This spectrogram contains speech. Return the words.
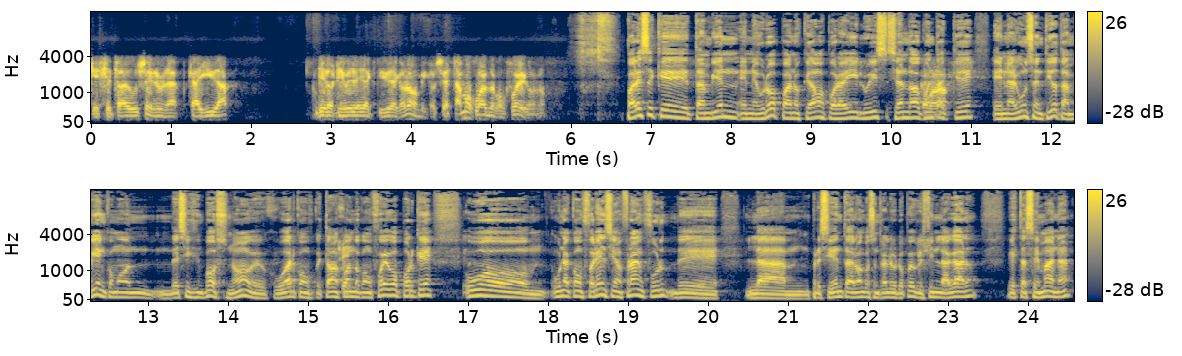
que se traduce en una caída de los niveles de actividad económica. O sea, estamos jugando con fuego, ¿no? Parece que también en Europa nos quedamos por ahí, Luis, se han dado cuenta que en algún sentido también, como decís vos, ¿no? Jugar con, estaban jugando con fuego porque hubo una conferencia en Frankfurt de la presidenta del Banco Central Europeo, Christine Lagarde, esta semana.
